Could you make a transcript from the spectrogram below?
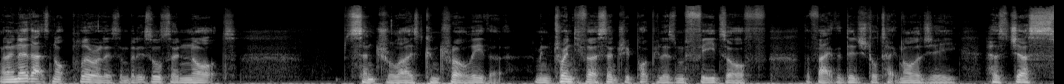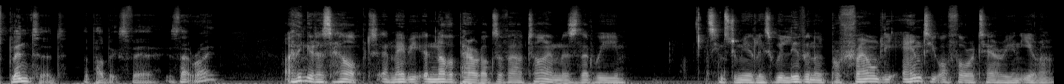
And I know that's not pluralism, but it's also not centralized control either. I mean, 21st century populism feeds off the fact that digital technology has just splintered the public sphere. Is that right? I think it has helped, and maybe another paradox of our time is that we, it seems to me at least, we live in a profoundly anti authoritarian era,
